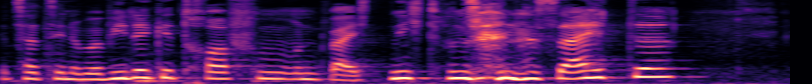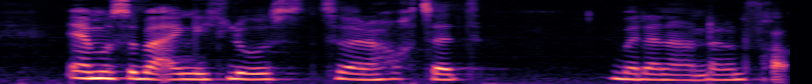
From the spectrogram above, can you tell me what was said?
Jetzt hat sie ihn aber wieder getroffen und weicht nicht von seiner Seite. Er muss aber eigentlich los zu einer Hochzeit mit einer anderen Frau.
